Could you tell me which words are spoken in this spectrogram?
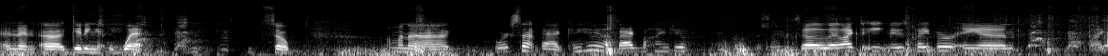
and then uh, getting it wet. So I'm gonna, where's that bag? Can you hand me that bag behind you? So they like to eat newspaper and like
